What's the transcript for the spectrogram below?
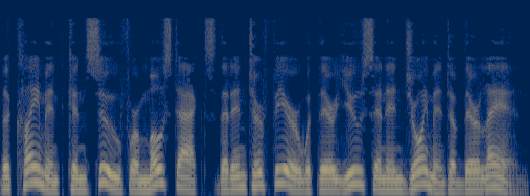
The claimant can sue for most acts that interfere with their use and enjoyment of their land.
